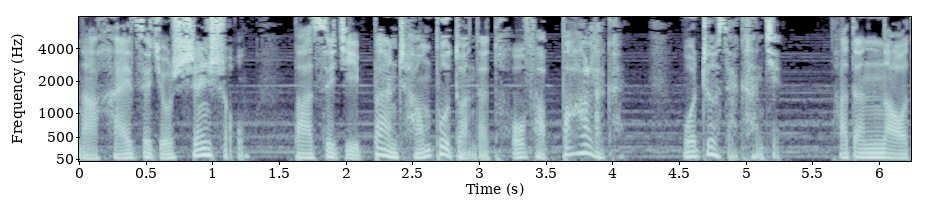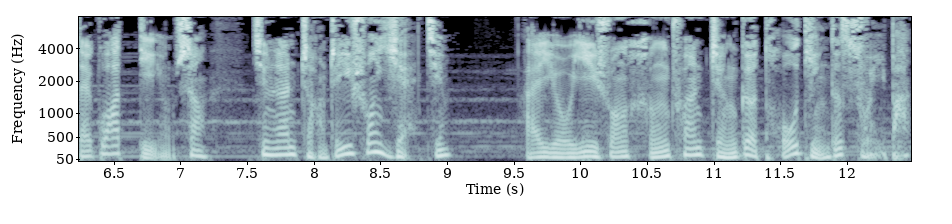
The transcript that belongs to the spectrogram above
那孩子就伸手把自己半长不短的头发扒拉开，我这才看见他的脑袋瓜顶上竟然长着一双眼睛，还有一双横穿整个头顶的嘴巴。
